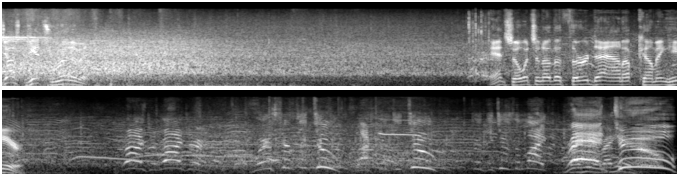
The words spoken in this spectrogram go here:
Just gets rid of it. And so it's another third down upcoming here. Roger, Roger. Where's 52? Rock 52. 52's the Mike. Red two.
